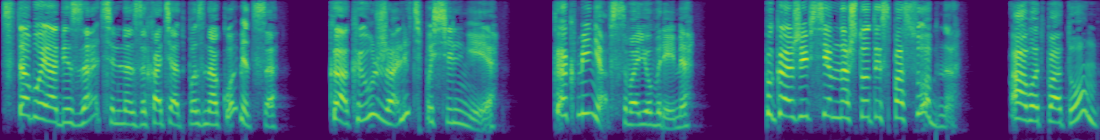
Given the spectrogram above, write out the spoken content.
С тобой обязательно захотят познакомиться как и ужалить посильнее. Как меня в свое время. Покажи всем, на что ты способна. А вот потом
